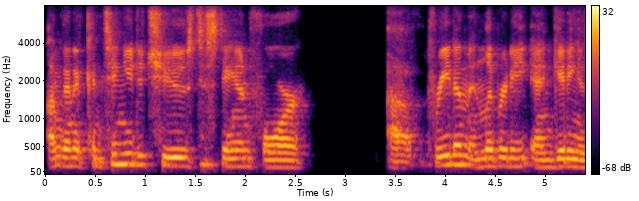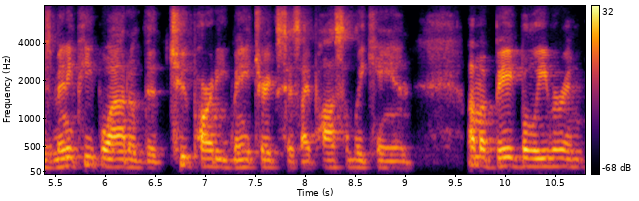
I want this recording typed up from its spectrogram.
I'm going to continue to choose to stand for uh, freedom and liberty and getting as many people out of the two party matrix as I possibly can. I'm a big believer in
